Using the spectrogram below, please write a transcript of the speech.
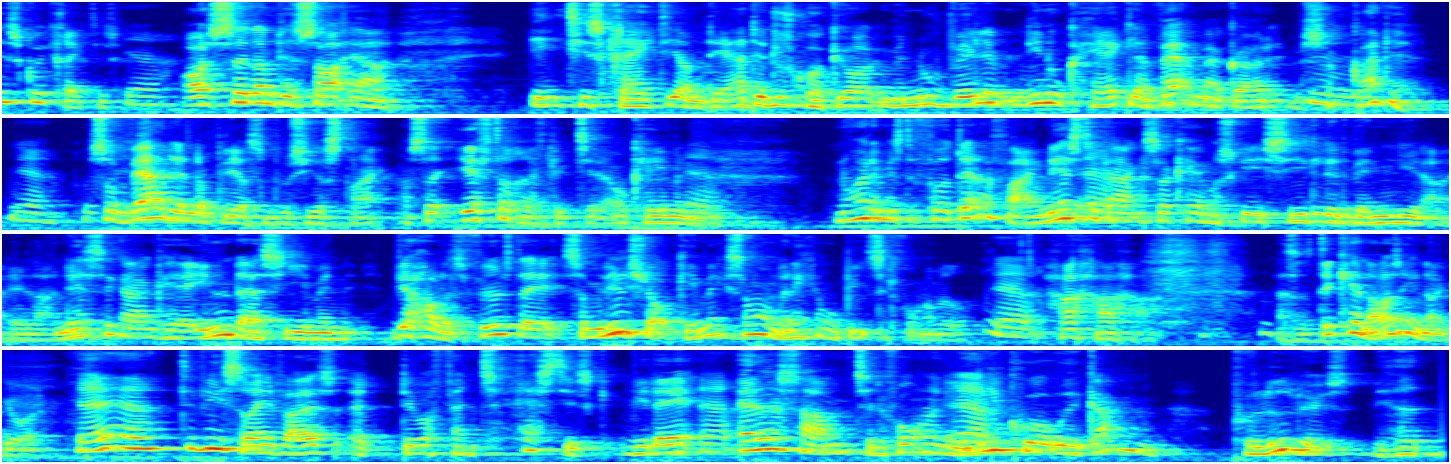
det er sgu ikke rigtigt. Ja. Også selvom det så er etisk rigtigt, om det er det, du skulle have gjort, men nu vælge, lige nu kan jeg ikke lade være med at gøre det, men så mm. gør det. Ja, Så vær den, der bliver, som du siger, streng, og så efterreflektere, okay, men Ja. nu har jeg det mindste fået den erfaring. Næste Ja. gang, så kan jeg måske sige det lidt venligere, eller næste gang kan jeg inden da sige, men vi holder til fødselsdag, som en lille sjov gimmick, så må man ikke have mobiltelefoner med. Ja. Ha, ha, ha. Altså, det kender også en, der har gjort. Ja, ja. Det viser rent faktisk, at det var fantastisk. Vi lagde ja. alle sammen telefonerne i Ja. en lille kur ud i gangen på lydløs. Vi havde den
